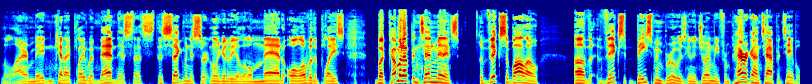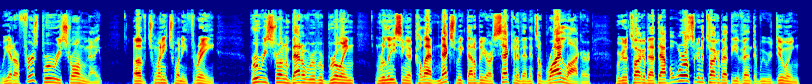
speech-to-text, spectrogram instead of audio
little Iron Maiden, Can I Play with Madness? That's This segment is certainly going to be a little mad all over the place. But coming up in 10 minutes, Vic Sabalo of Vic's Basement Brew is going to join me from Paragon Tap and Table. We had our first Brewery Strong night of 2023. Brewery Strong and Battle River Brewing – releasing a collab next week. That'll be our second event. It's a rye lager. We're going to talk about that, but we're also going to talk about the event that we were doing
